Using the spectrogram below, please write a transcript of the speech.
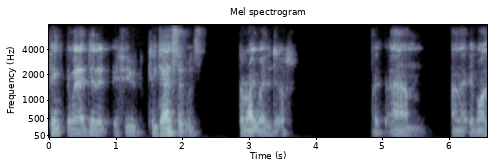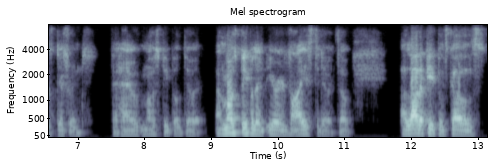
think the way I did it, if you condensed it, was the right way to do it. I, um, and it was different to how most people do it. And most people are, you're advised to do it. So a lot of people's goals,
